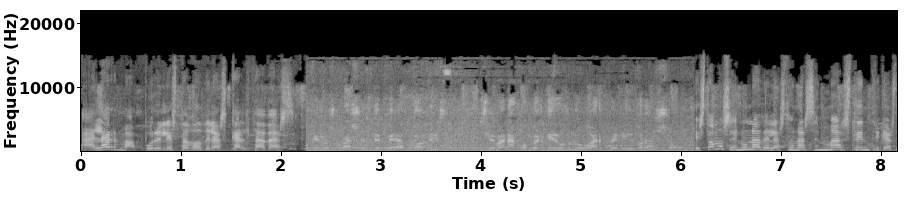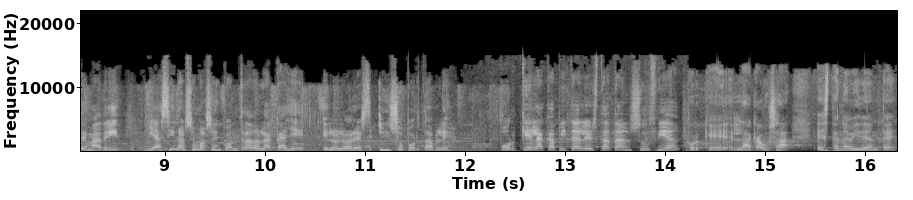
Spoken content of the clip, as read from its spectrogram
Alarma por el estado de las calzadas. Que los pasos de peatones se van a convertir en un lugar peligroso. Estamos en una de las zonas más céntricas de Madrid y así nos hemos encontrado la calle. El olor es insoportable. ¿Por qué la capital está tan sucia? Porque la causa es tan evidente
